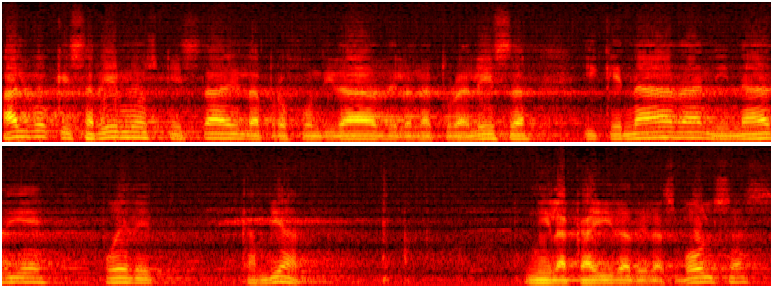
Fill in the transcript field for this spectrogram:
Algo que sabemos que está en la profundidad de la naturaleza y que nada ni nadie puede cambiar. Ni la caída de las bolsas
